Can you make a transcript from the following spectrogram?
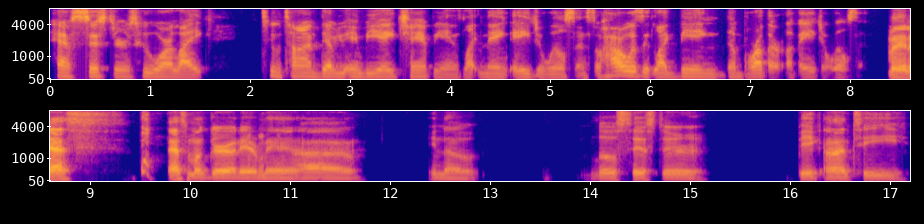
have sisters who are like two-time WNBA champions, like named A'ja Wilson. So, how is it like being the brother of A'ja Wilson? Man, that's that's my girl there, man. Uh, you know, little sister, big auntie,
